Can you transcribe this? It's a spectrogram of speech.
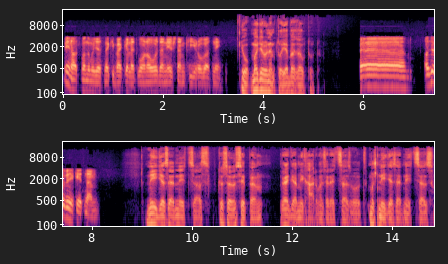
Én azt mondom, hogy ezt neki meg kellett volna oldani, és nem kiírogatni. Jó, magyarul nem tolja be az autót. Ö, Az övékét nem. 4400. Köszönöm szépen. Reggel még 3100 volt. Most 4400.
